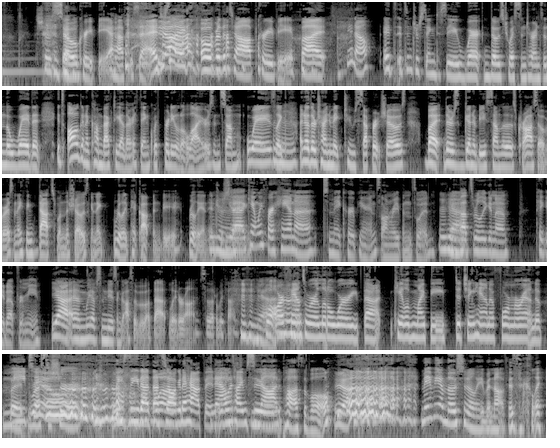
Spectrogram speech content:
She's so creepy, I have to say. Just like over the top creepy. But, you know, it's it's interesting to see where those twists and turns and the way that it's all going to come back together, I think, with Pretty Little Liars in some ways. Like, mm-hmm. I know they're trying to make two separate shows, but there's going to be some of those crossovers. And I think that's when the show is going to really pick up and be really an mm-hmm. interesting. Yeah, I can't wait for Hanna to make her appearance on Ravenswood. Yeah. That's really going to pick it up for me. Yeah, and we have some news and gossip about that later on, so that'll be fun. Yeah. Well, our fans were a little worried that Caleb might be ditching Hanna for Miranda, but Me rest assured, we see that that's not going to happen now anytime it's soon. not possible. Yeah. Maybe emotionally, but not physically.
